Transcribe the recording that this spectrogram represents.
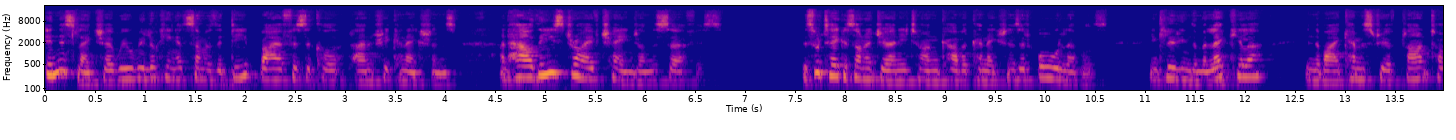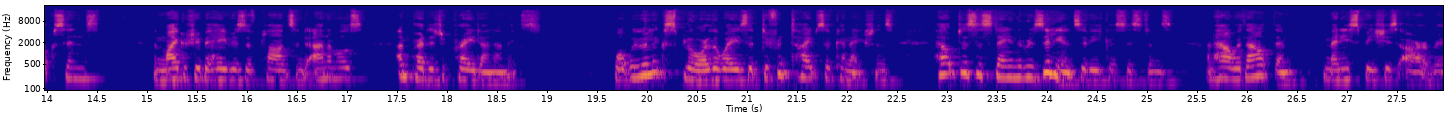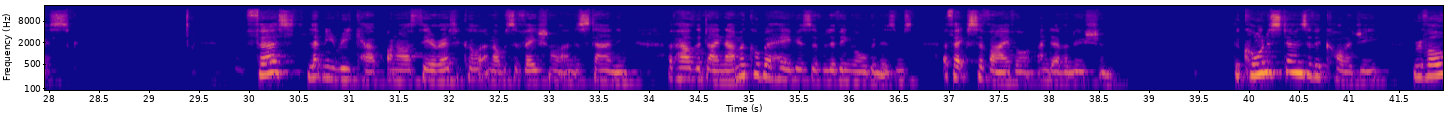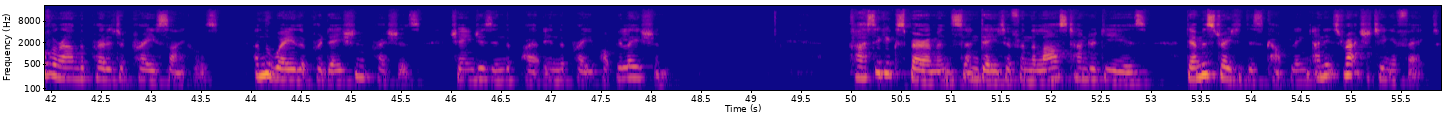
In this lecture, we will be looking at some of the deep biophysical planetary connections and how these drive change on the surface. This will take us on a journey to uncover connections at all levels, including the molecular, in the biochemistry of plant toxins, the migratory behaviors of plants and animals, and predator prey dynamics. What we will explore are the ways that different types of connections help to sustain the resilience of ecosystems and how without them, many species are at risk. First, let me recap on our theoretical and observational understanding of how the dynamical behaviors of living organisms affect survival and evolution. The cornerstones of ecology revolve around the predator prey cycles and the way that predation pressures changes in the, in the prey population. Classic experiments and data from the last hundred years demonstrated this coupling and its ratcheting effect.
